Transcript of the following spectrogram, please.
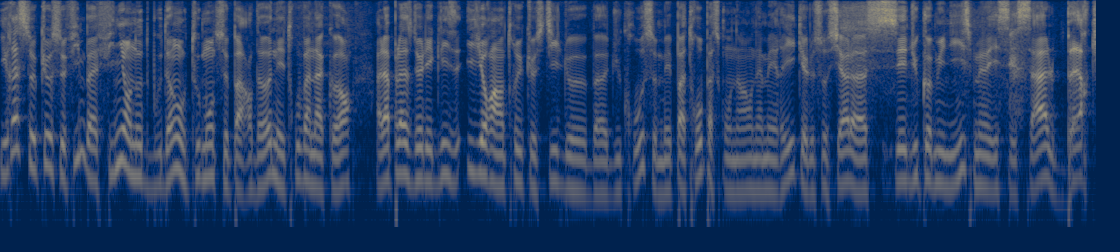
Il reste que ce film bah, finit en autre boudin où tout le monde se pardonne et trouve un accord. À la place de l'église, il y aura un truc style euh, bah, du Crous, mais pas trop parce qu'on est en Amérique et le social, euh, c'est du communisme et c'est sale, burk.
